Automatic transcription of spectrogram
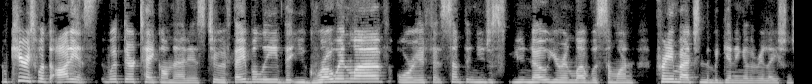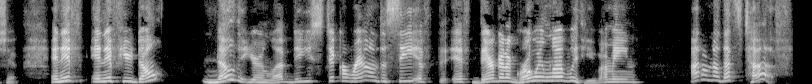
I'm curious what the audience, what their take on that is too. If they believe that you grow in love, or if it's something you just you know you're in love with someone pretty much in the beginning of the relationship, and if and if you don't know that you're in love, do you stick around to see if if they're going to grow in love with you? I mean, I don't know. That's tough.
